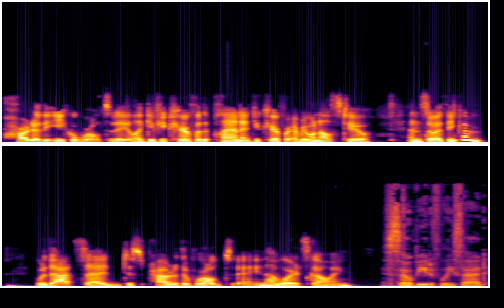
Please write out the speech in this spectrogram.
part of the eco world today. Like if you care for the planet, you care for everyone else too. And so I think I'm, with that said, just proud of the world today and how, where it's going. So beautifully said.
